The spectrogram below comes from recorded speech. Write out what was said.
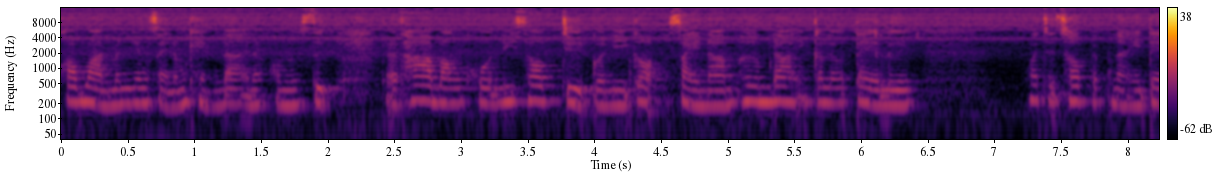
ความหวานมันยังใส่น้ำแข็งได้นะความรู้สึก แต่ถ้าบางคนที่ชอบจืดกว่านี้ก็ใส่น้ำเพิ่มได้ก็แล้วแต่เลย ว่าจะชอบแบบไหนแต่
